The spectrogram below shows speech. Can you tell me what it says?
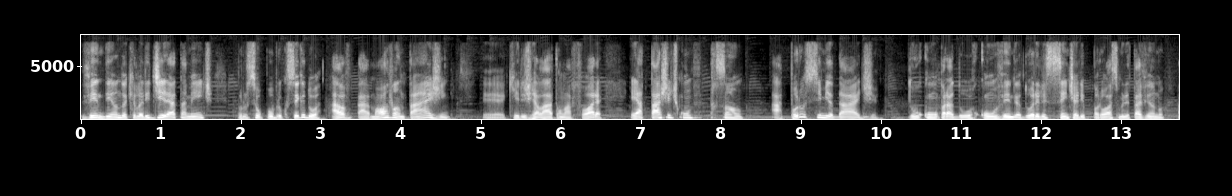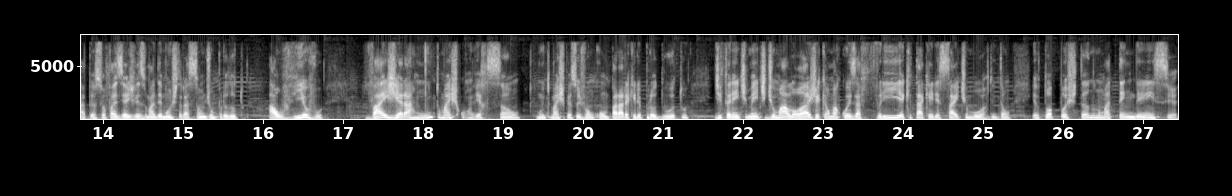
vendendo aquilo ali diretamente para o seu público seguidor. A, a maior vantagem é, que eles relatam lá fora é a taxa de conversão, a proximidade do comprador com o vendedor, ele se sente ali próximo, ele está vendo a pessoa fazer às vezes uma demonstração de um produto ao vivo, vai gerar muito mais conversão, muito mais pessoas vão comprar aquele produto, diferentemente de uma loja que é uma coisa fria, que está aquele site morto. Então, eu estou apostando numa tendência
